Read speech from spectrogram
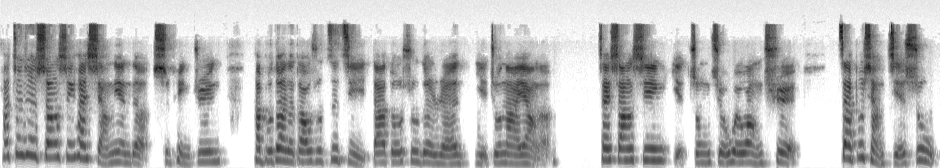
他真正伤心和想念的是平均，他不断的告诉自己，大多数的人也就那样了，再伤心也终究会忘却，再不想结束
